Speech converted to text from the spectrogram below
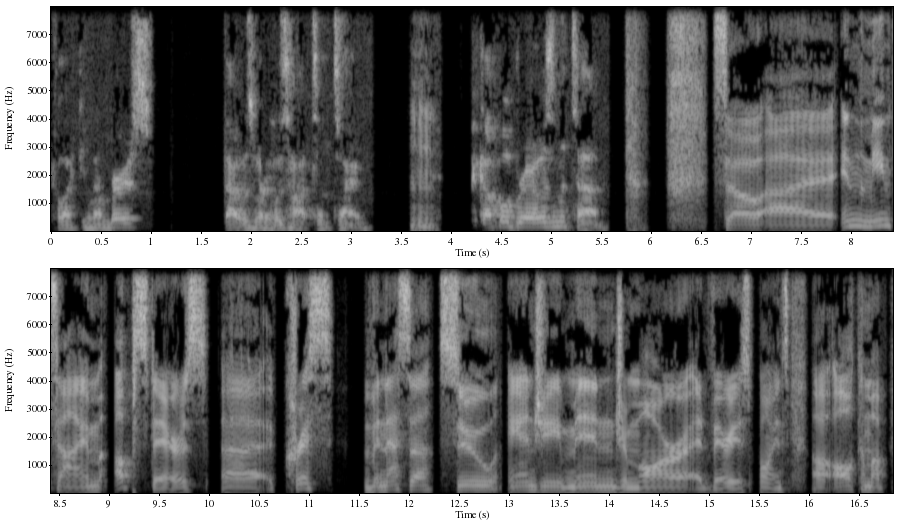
collecting numbers, that was when it was hot tub time. Mm-hmm. A couple bros in the tub. So, uh, in the meantime, upstairs, uh, Chris Vanessa, Sue, Angie, Min, Jamar at various points uh, all come up.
